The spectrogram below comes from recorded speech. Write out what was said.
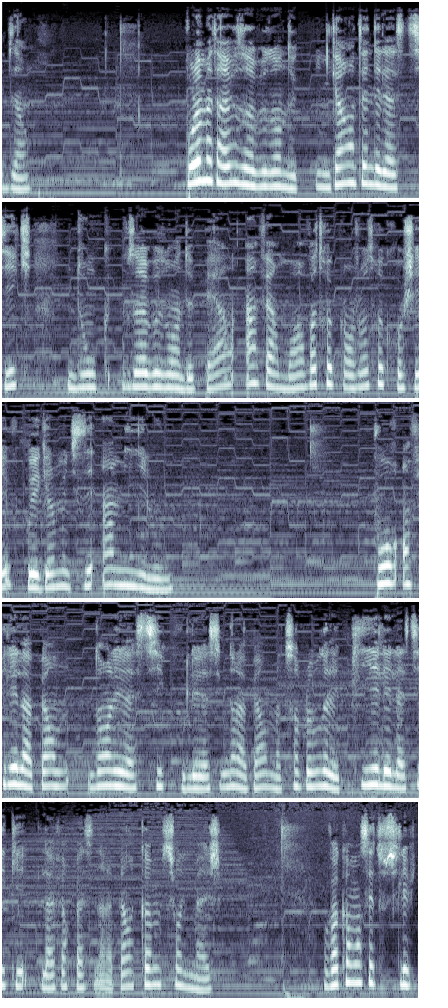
bien. Pour le matériel, vous aurez besoin d'une quarantaine d'élastiques, donc vous aurez besoin de perles, un fermoir, votre planche, votre crochet. Vous pouvez également utiliser un mini loom. Pour enfiler la perle dans l'élastique ou l'élastique dans la perle, tout simplement vous allez plier l'élastique et la faire passer dans la perle comme sur l'image. On va commencer tout de suite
